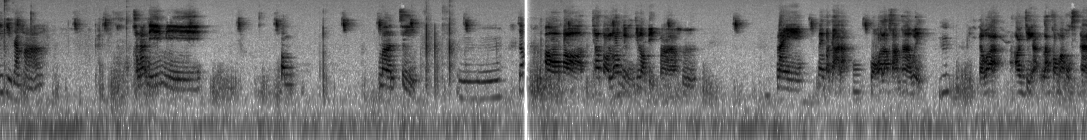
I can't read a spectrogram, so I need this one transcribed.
มีกี่สาขา คณะนี้มีประมาณสี่อืมแล้วอ่าถ้าตอนรอบหนึ่งที่เราปิดมาคือ ในในประกาศอะบอกว่ารับสามห้าเว้ยอืม แต่ว่าเอาจริงๆอะรับเข้ามาหกสิบห้า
